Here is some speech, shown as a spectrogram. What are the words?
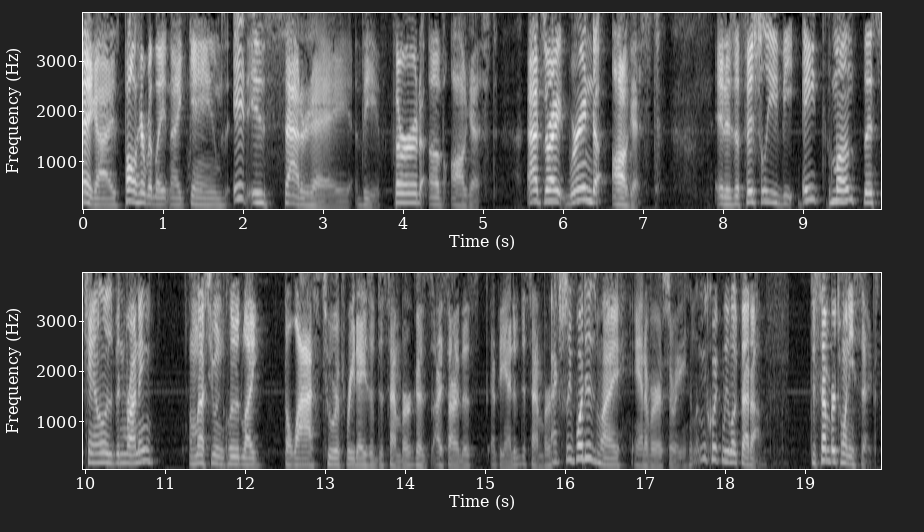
Hey guys, Paul here with Late Knight Games. It is Saturday, the 3rd of August. That's right, we're into August. It is officially the 8th month this channel has been running, unless you include like the last two or three days of December, because I started this at the end of December. Actually, what is my anniversary? Let me quickly look that up. December 26th.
